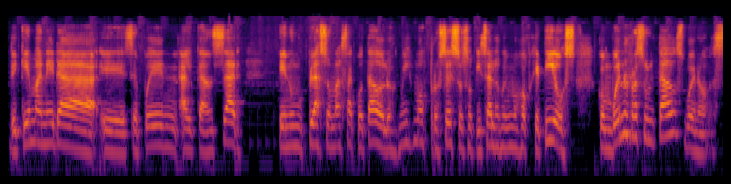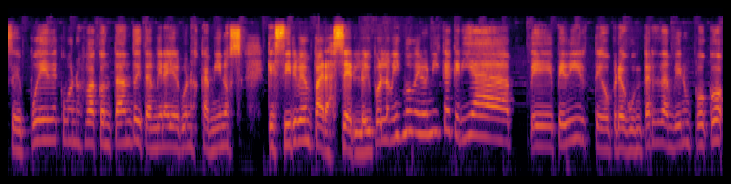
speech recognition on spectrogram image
de qué manera eh, se pueden alcanzar en un plazo más acotado los mismos procesos o quizás los mismos objetivos con buenos resultados, bueno, se puede, como nos va contando, y también hay algunos caminos que sirven para hacerlo. Y por lo mismo, Verónica, quería eh, pedirte o preguntarte también un poco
